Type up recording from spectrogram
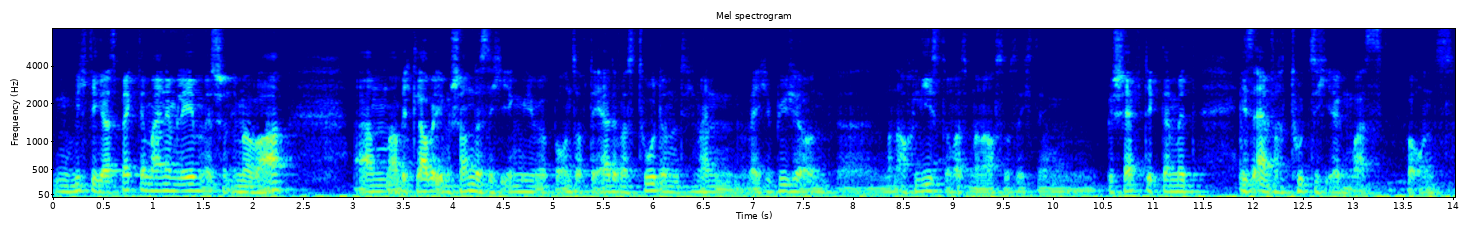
ein, wichtiger Aspekt in meinem Leben ist, schon immer war. Ähm, aber ich glaube eben schon, dass sich irgendwie bei uns auf der Erde was tut und ich meine, welche Bücher und, äh, man auch liest und was man auch so sich beschäftigt damit, ist einfach, tut sich irgendwas bei uns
